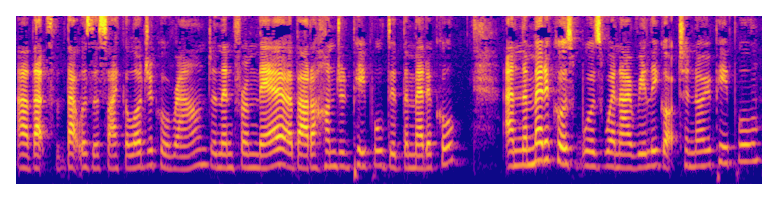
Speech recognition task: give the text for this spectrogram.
uh, that's that was the psychological round. And then from there, about 100 people did the medical, and the medical was when I really got to know people.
